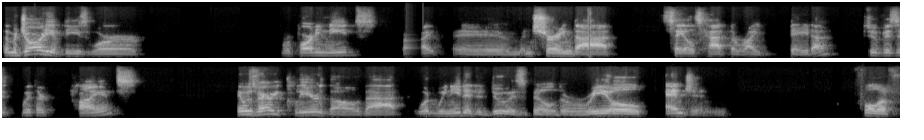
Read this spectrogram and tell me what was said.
the majority of these were reporting needs, right? Um, ensuring that sales had the right data to visit with their clients. It was very clear, though, that what we needed to do is build a real engine full of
